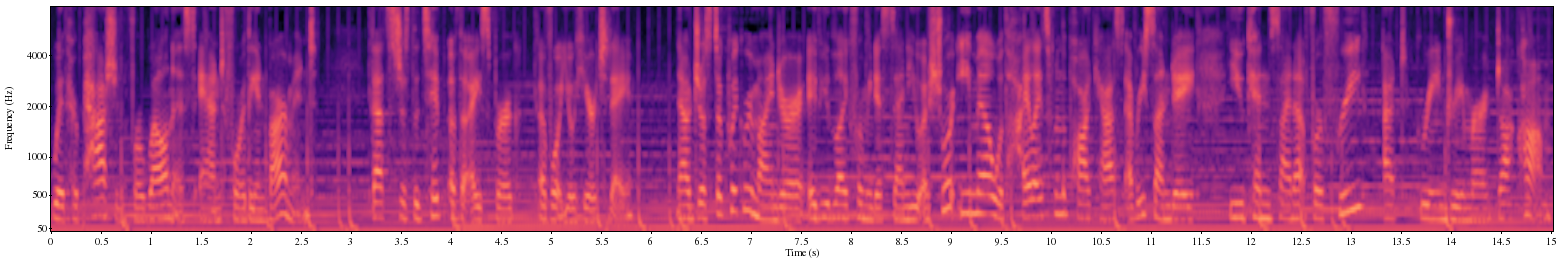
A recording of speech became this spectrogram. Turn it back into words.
with her passion for wellness and for the environment. That's just the tip of the iceberg of what you'll hear today. Now, just a quick reminder if you'd like for me to send you a short email with highlights from the podcast every Sunday, you can sign up for free at greendreamer.com.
